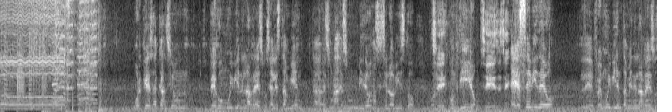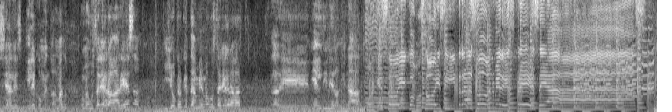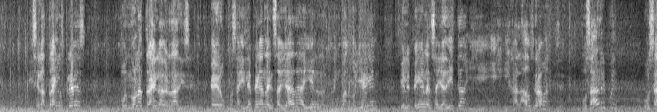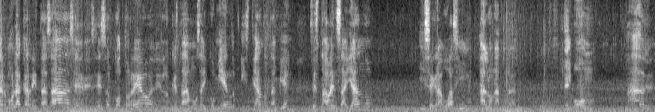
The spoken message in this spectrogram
Porque esa canción pegó muy bien en las redes sociales también. Ah, Es, una, es un video, no sé si lo ha visto, con, Sí. con Tillo. Sí, sí, sí. Ese video le fue muy bien también en las redes sociales y le comentó a Armando, pues me gustaría grabar esa. Y yo creo que también me gustaría grabar la de Ni el dinero ni nada. Porque soy como soy, sin razón me desprecias. Y se la traen los plebes, pues no la traen la verdad, dice. Pero pues ahí le pegan la ensayada, ahí en, en cuanto lleguen, que le peguen la ensayadita y, y- y jalados graban. Dice. Pues arre pues. Pues armó la carnita asada, se, se hizo el cotorreo, en lo que estábamos ahí comiendo, pisteando también. Se estaba ensayando y se grabó así a lo natural. Y boom, madre.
